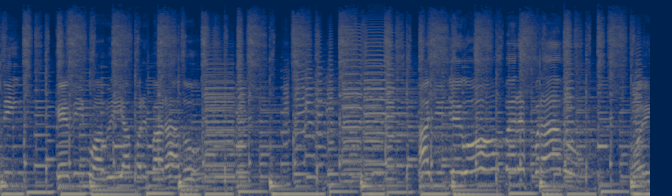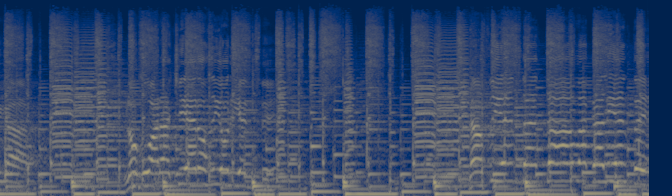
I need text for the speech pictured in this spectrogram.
Que Vivo había preparado. Allí llegó Pérez Prado, oiga, los guaracheros de Oriente. La fiesta estaba caliente.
